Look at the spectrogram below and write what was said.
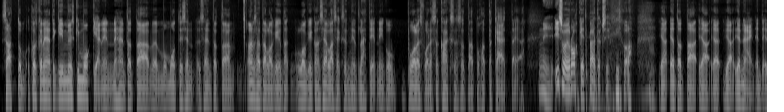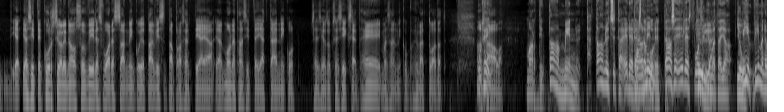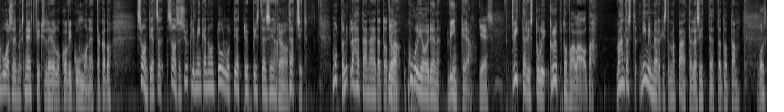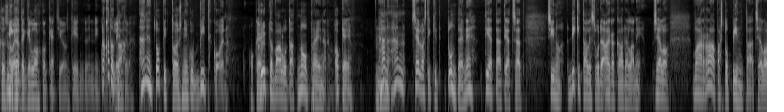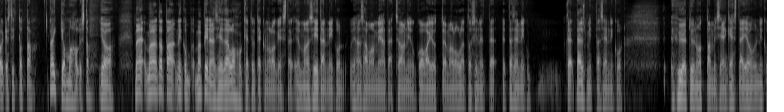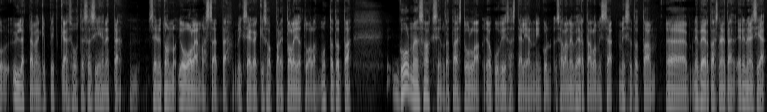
sattu, koska nehän teki myöskin mokia, ne, nehän tota, mu- muutti sen, sen tota, ansaintalogiikan logiikan sellaiseksi, että niiltä lähti niin kuin puolessa vuodessa 800 000 käyttäjää. Niin, isoja rohkeita päätöksiä. Joo, ja, ja, tota, ja, ja, ja, ja näin. Et, et, ja, ja sitten kurssi oli noussut viides vuodessa niin kuin jotain 500 prosenttia, ja, ja monethan sitten jättää niin kuin sen sijoituksen siksi, että hei, mä saan niin kuin hyvät tuotot. Mut Antaa hei, olla. Martin, tämä on mennyttä. Tämä on nyt sitä edellistä. Tää on mennyttä. Tämä on se edellistä vuosikymmentä ja Juu. vi- viimeinen vuosi esimerkiksi Netflixille ei ollut kovin kummonen. Että kato, se on, tiedätkö, se on se sykli, minkä ne on tullut tiettyyn pisteeseen ja Joo. that's it. Mutta nyt lähdetään näitä tota, Joo. kuulijoiden vinkkejä. Yes. Twitteristä tuli kryptovalalta. Vähän tästä nimimerkistä mä päättelen sitten, että tota, Voisiko se Minkä- olla jotenkin lohkoketjuunkin niin no katsotaan, liittyvä? hänen topit olisi niin kuin bitcoin, Okei. kryptovaluutat, no-brainer, okei. Okay. Mm. Hän, hän selvästikin tuntee ne, tietää, tiedätkö, että siinä on digitaalisuuden aikakaudella, niin siellä on vaan raapastu pintaa, että siellä oikeasti tota, kaikki on mahdollista. Joo. Mä, mä, tota, niin kuin, mä pidän siitä lohkoketjuteknologiasta ja mä oon siitä niin kuin, ihan samaa mieltä, että se on niin kuin, kova juttu ja mä luulen tosin, että, että sen niin kuin, tä- täysmittaisen niin kuin, hyötyyn ottamiseen kestää jo niin kuin, yllättävänkin pitkään suhteessa siihen, että se nyt on jo olemassa, että miksei kaikki sopparit ole jo tuolla. Mutta tota, Goldman Sachsilta taisi tulla joku viisastelijan niin kuin sellainen vertailu, missä, missä tota, ne vertaisi näitä erinäisiä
